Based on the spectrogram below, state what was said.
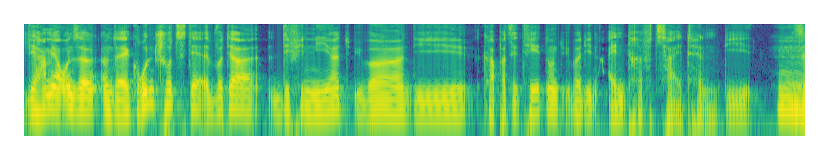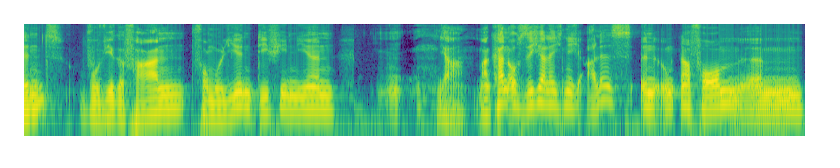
Wir haben ja unser, unser Grundschutz, der wird ja definiert über die Kapazitäten und über die Eintreffzeiten. Die sind, wo wir Gefahren formulieren, definieren. Ja, man kann auch sicherlich nicht alles in irgendeiner Form ähm,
